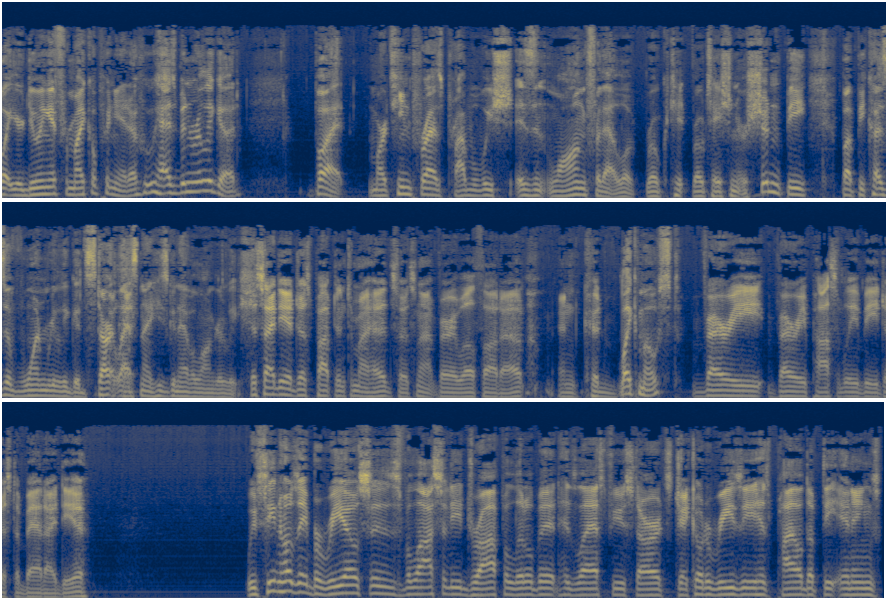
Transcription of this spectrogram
but you're doing it for Michael Pineda, who has been really good. But Martin Perez probably sh- isn't long for that lo- rota- rotation, or shouldn't be. But because of one really good start last night, he's going to have a longer leash, this idea just popped into my head, so it's not very well thought out, and could like most. very, very possibly be just a bad idea. We've seen Jose Berrios' velocity drop a little bit his last few starts. Jake Odorizzi has piled up the innings.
